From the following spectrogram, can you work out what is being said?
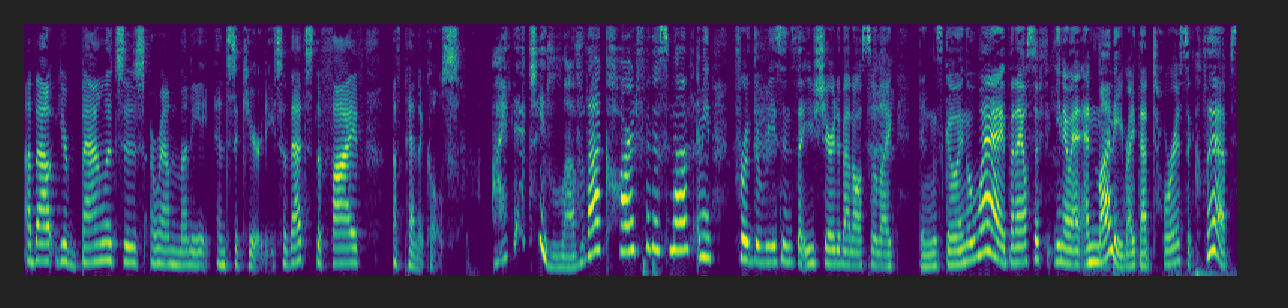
about your balances around money and security. So that's the five of Pentacles. I actually love that card for this month. I mean, for the reasons that you shared about also like things going away, but I also, you know, and, and money, right? That Taurus eclipse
